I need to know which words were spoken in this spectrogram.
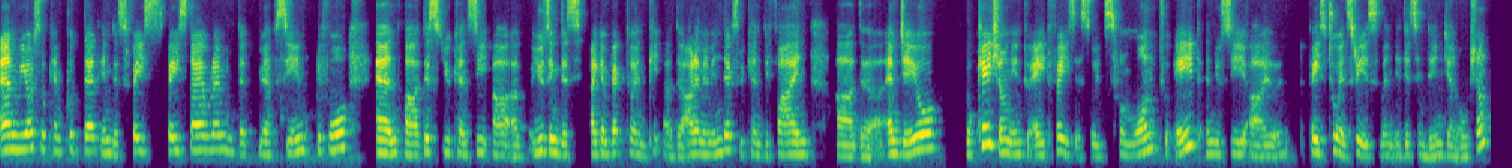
And we also can put that in this phase space diagram that you have seen before. And uh, this you can see uh, uh using this eigenvector and P, uh, the RMM index, we can define uh, the MJO location into eight phases. So it's from one to eight, and you see uh, phase two and three is when it is in the Indian Ocean.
